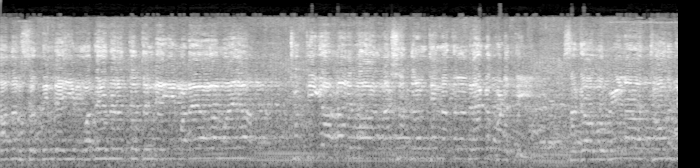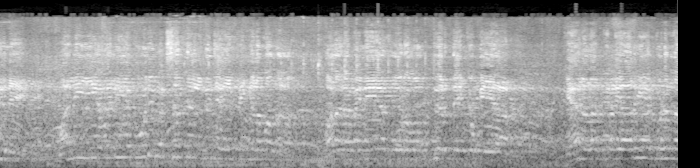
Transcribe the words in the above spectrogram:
ആദർശത്തിന്റെയും മതേതരത്വത്തിന്റെയും അടയാളമായ ചുറ്റിക നക്ഷത്രം ചിഹ്നത്തിൽ രേഖപ്പെടുത്തി. സഖാവ് വീണ ജോർജിനെ വലിയ വലിയ ഭൂരിപക്ഷത്തിൽ വിജയിപ്പിക്കണമെന്ന് വളരെ വിനയപൂർവം അഭ്യർത്ഥിക്കുകയാണ്. കേരളത്തിലെ അറിയപ്പെടുന്ന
